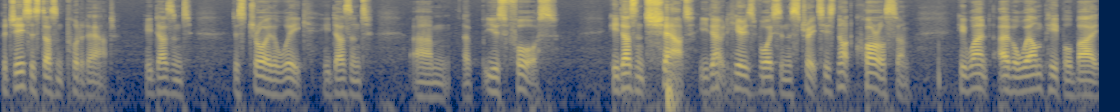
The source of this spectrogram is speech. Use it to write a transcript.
but Jesus doesn't put it out. He doesn't destroy the weak. He doesn't um, uh, use force. He doesn't shout. You don't hear his voice in the streets. He's not quarrelsome. He won't overwhelm people by,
